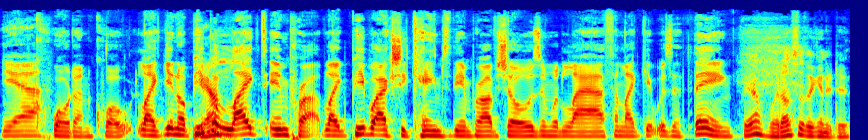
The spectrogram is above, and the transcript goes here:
yeah quote unquote. Like, you know, people Yeah. liked improv. Like people actually came to the improv shows and would laugh and like it was a thing. yeah, what else are they gonna do?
